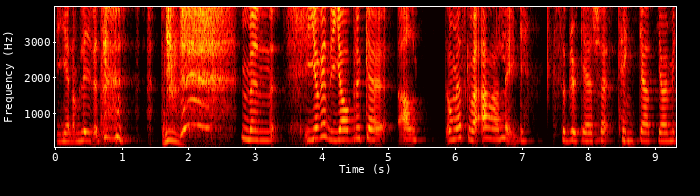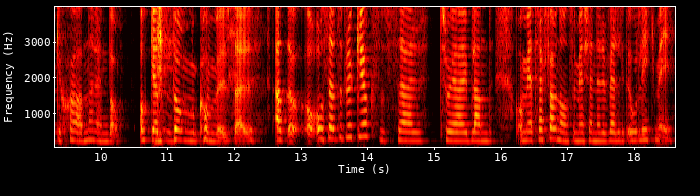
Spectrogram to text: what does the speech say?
genom livet. Men jag vet inte, jag brukar allt, om jag ska vara ärlig så brukar jag tänka att jag är mycket skönare än dem. Och att de kommer så här, att, och, och sen så brukar jag också så här, tror jag ibland, om jag träffar någon som jag känner är väldigt olik mig,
